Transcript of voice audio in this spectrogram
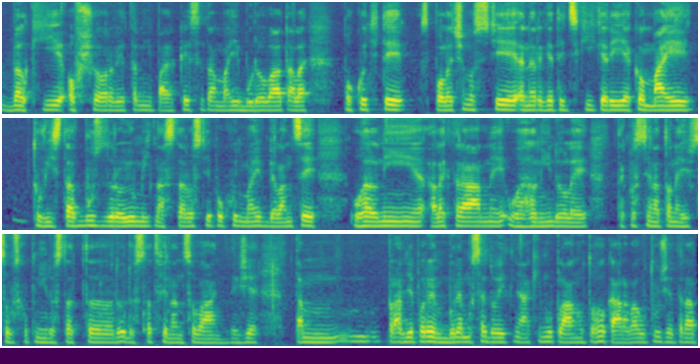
Velký offshore větrní parky se tam mají budovat, ale pokud ty společnosti energetické, které jako mají tu výstavbu zdrojů mít na starosti, pokud mají v bilanci uhelné elektrárny, uhelné doly, tak prostě na to nejsou schopní dostat, dostat financování. Takže tam pravděpodobně bude muset dojít k nějakému plánu toho carve že teda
